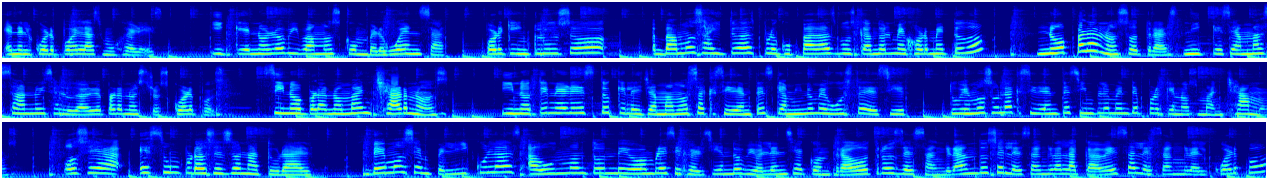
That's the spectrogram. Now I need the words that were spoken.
en el cuerpo de las mujeres y que no lo vivamos con vergüenza, porque incluso vamos ahí todas preocupadas buscando el mejor método, no para nosotras, ni que sea más sano y saludable para nuestros cuerpos, sino para no mancharnos y no tener esto que le llamamos accidentes que a mí no me gusta decir. Tuvimos un accidente simplemente porque nos manchamos. O sea, es un proceso natural. Vemos en películas a un montón de hombres ejerciendo violencia contra otros, desangrándose, les sangra la cabeza, les sangra el cuerpo,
